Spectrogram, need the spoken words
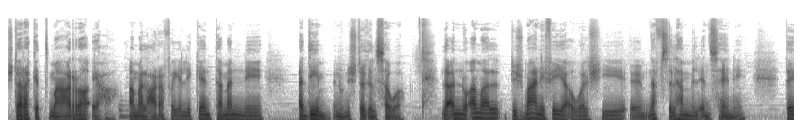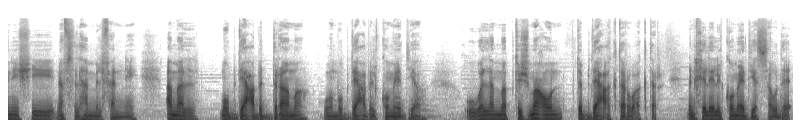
اشتركت مع الرائعة أمل عرفة اللي كان تمني قديم إنه نشتغل سوا. لأنه أمل بتجمعني فيها أول شيء نفس الهم الإنساني ثاني شيء نفس الهم الفني. أمل مبدعة بالدراما ومبدعة بالكوميديا. ولما بتجمعهم بتبدع أكثر وأكثر من خلال الكوميديا السوداء.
